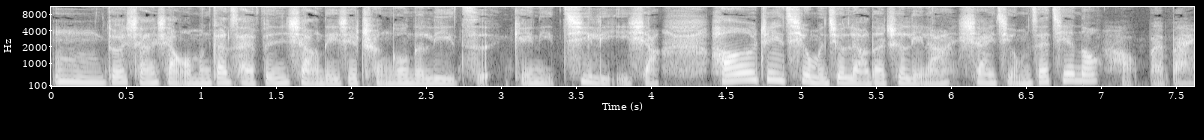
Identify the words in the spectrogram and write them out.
嗯，多想想我们刚才分享的一些成功的例子，给你记励一下。好，这一期我们就聊到这里啦，下一集我们再见哦。好，拜拜。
